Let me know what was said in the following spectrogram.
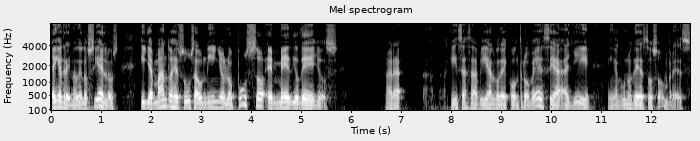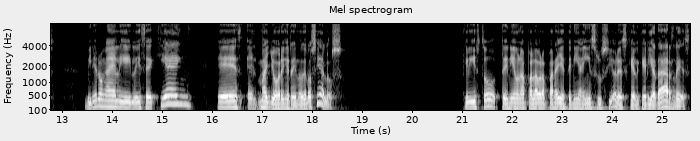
en el reino de los cielos? Y llamando a Jesús a un niño, lo puso en medio de ellos. Ahora, quizás había algo de controversia allí en algunos de estos hombres. Vinieron a él y le dice, ¿quién es el mayor en el reino de los cielos? Cristo tenía una palabra para ella, tenía instrucciones que él quería darles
